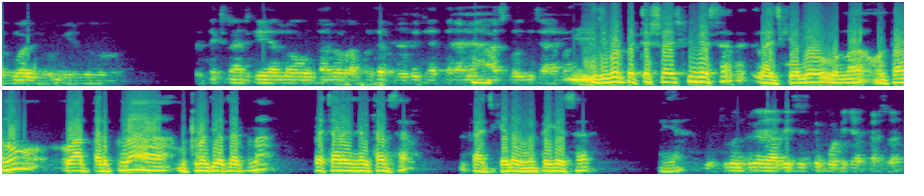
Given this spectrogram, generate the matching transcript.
అభిమానులు మీరు ప్రత్యక్ష రాజకీయాల్లో ఉంటారు కంపల్సరీ పోటీ చేస్తారని ఆశ కొద్ది చాలా మంది ఇది కూడా ప్రత్యక్ష రాజకీయం చేస్తారు రాజకీయాల్లో ఉన్న ఉంటాను. వారి తరపున ముఖ్యమంత్రి గారి తరపున ప్రచారం వెళ్తాను సార్. రాజకీయాల్లో ఉన్నట్టే కదా సార్. అయ్యా. ముఖ్యమంత్రి గారు ఆదేశిస్తే పోటీ చేస్తారు సార్.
